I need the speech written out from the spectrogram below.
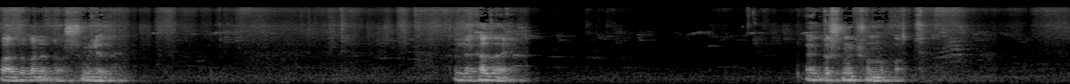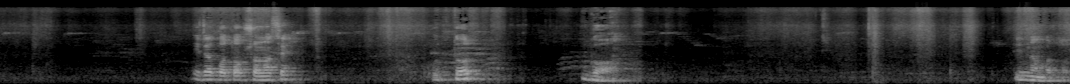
পাঁচ দোকানে দশ মিলে যায়। লেখা যায় এক দশমিক শূন্য পাঁচ। এটা কত অপশন আছে? উত্তর গ। তিন নম্বর পদ।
